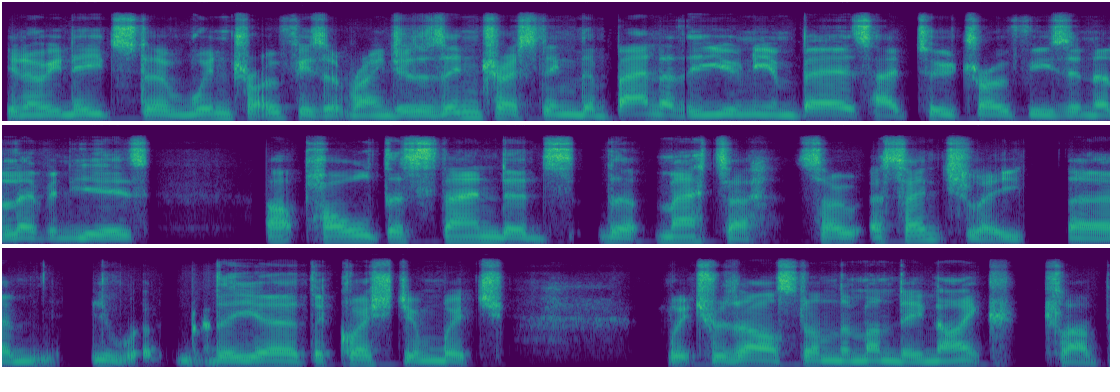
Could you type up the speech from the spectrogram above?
you know he needs to win trophies at Rangers. It's interesting. The banner, the Union Bears had two trophies in eleven years. Uphold the standards that matter. So essentially, um, the uh, the question which which was asked on the Monday Night Club,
